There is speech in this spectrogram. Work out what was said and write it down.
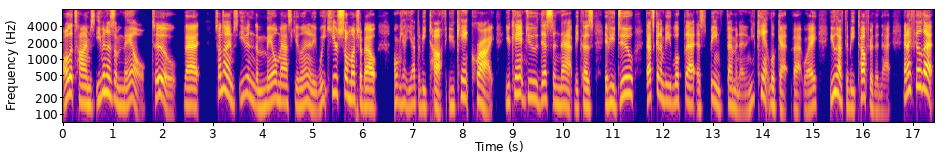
all the times, even as a male too, that sometimes even the male masculinity, we hear so much about, oh, yeah, you have to be tough. You can't cry. You can't do this and that because if you do, that's going to be looked at as being feminine. And you can't look at that way. You have to be tougher than that. And I feel that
